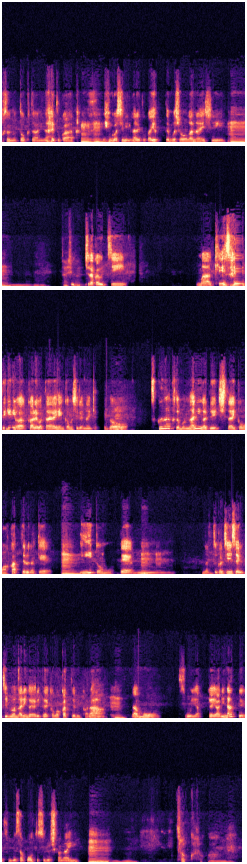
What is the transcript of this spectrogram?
そのドクターになれとか、うんうん。弁護士になれとか言ってもしょうがないし、う。うんう。ちだからうち、まあ経済的には彼は大変かもしれないけど、少なくとも何がでしたいか分かってるだけうん。いいと思って、うんんなんていうか人生で自分は何がやりたいか分かってるから、うん、じゃあもう、そうや、じゃやりなって、それでサポートするしかない。うん。うん、そうか、そうか。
